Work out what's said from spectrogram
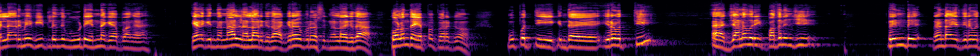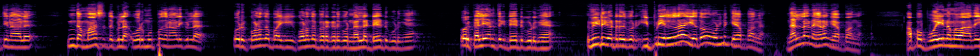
எல்லாருமே வீட்டிலேருந்து உங்கள் வீட்டு என்ன கேட்பாங்க? எனக்கு இந்த நாள் நல்லா இருக்குதா? கிரக பிரவேசத்துக்கு நல்லா இருக்குதா? குழந்தை எப்போ பிறக்கும்? முப்பத்தி இந்த இருபத்தி ஜனவரி பதினஞ்சு ரெண்டு ரெண்டாயிரத்தி இருபத்தி நாலு. இந்த மாதத்துக்குள்ளே ஒரு முப்பது நாளைக்குள்ளே ஒரு குழந்தை பாக்கி குழந்தை பிறக்கிறதுக்கு ஒரு நல்ல டேட்டு கொடுங்க. ஒரு கல்யாணத்துக்கு டேட்டு கொடுங்க. வீடு கட்டுறதுக்கு ஒரு இப்படியெல்லாம் ஏதோ ஒன்று கேட்பாங்க. நல்ல நேரம் கேட்பாங்க. அப்போ போய் நம்ம அதை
